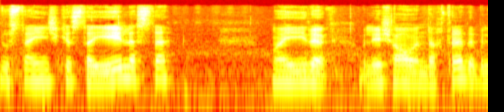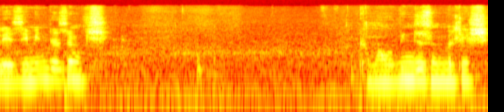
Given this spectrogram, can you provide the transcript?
دوستا اینج که سایل است ما ایرک بلیش ها انداخته ده بلیزی میندازم که کما بیندازم بلیش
